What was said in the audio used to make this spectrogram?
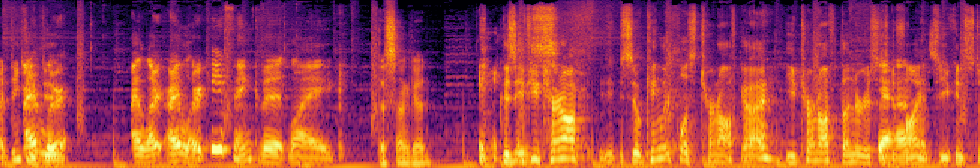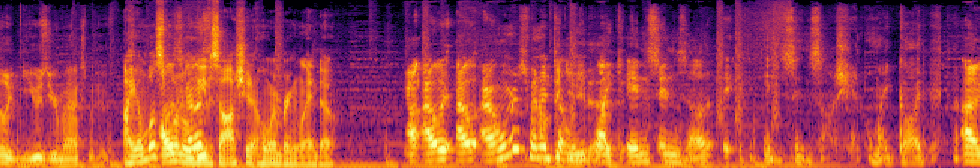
I think you I do. lur- I lur- I lurky think that like This sound good? Because if you turn off, so Kingler plus turn off guy, you turn off Thundurus Yeah. Defiance, so you can still use your max move. I almost I want to gonna- leave Zacian at home and bring Lando. I, I, I, I almost wanted to think you do leave like Ensign Zo- Ensign Zacian. Oh my god, uh,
